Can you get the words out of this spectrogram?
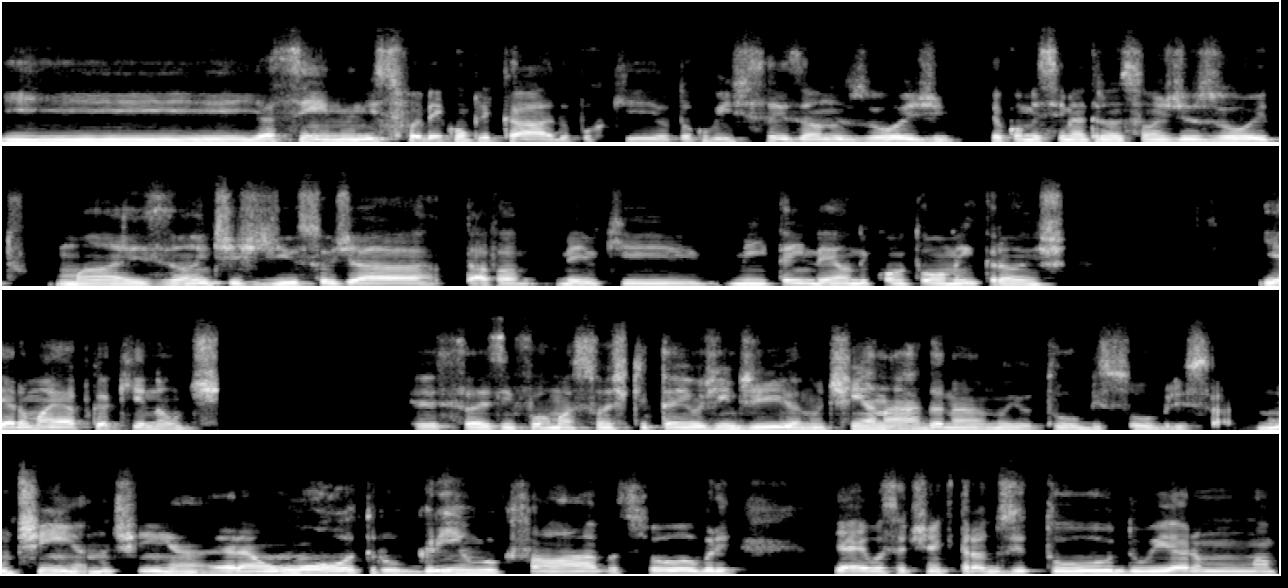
E assim, no início foi bem complicado, porque eu tô com 26 anos hoje, eu comecei minha transição aos 18, mas antes disso eu já tava meio que me entendendo enquanto homem trans. E era uma época que não tinha essas informações que tem hoje em dia, não tinha nada na, no YouTube sobre, sabe? Não tinha, não tinha. Era um ou outro gringo que falava sobre, e aí você tinha que traduzir tudo, e era uma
